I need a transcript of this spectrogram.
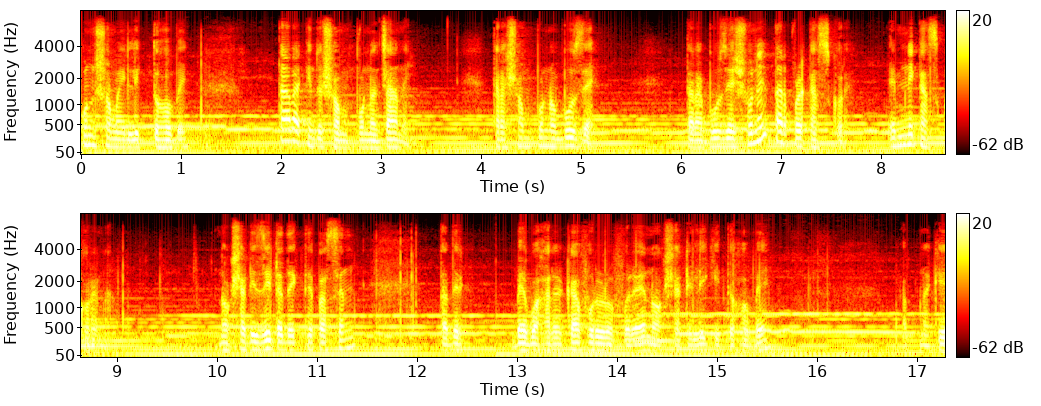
কোন সময় লিখতে হবে। তারা কিন্তু সম্পূর্ণ জানে। তারা সম্পূর্ণ বুঝে। তারা বুঝে শুনে তারপর কাজ করে। এমনি কাজ করে না। নকশাটি যেটা দেখতে পাচ্ছেন, তাদের ব্যবহারের কাপড়ের উপরে নকশাটি লিখিত হবে। আপনাকে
